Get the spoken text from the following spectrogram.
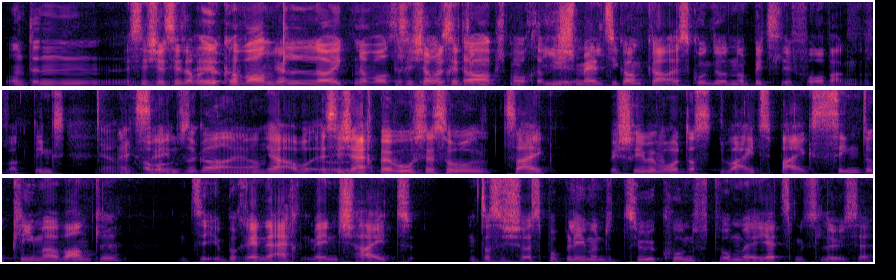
und einen Es ist jetzt nicht aber Ökowandelleugner, der Es ist aber was nicht da um, angesprochen um fühlt. Einschmelzung gegangen, es kommt ja noch ein bisschen vor wegen, wegen Dings. Extrem Aber- sogar, ja. Ja, aber es ist eigentlich bewusst so gezeigt, beschrieben worden, dass die White Spikes sind der Klimawandel und sie überrennen eigentlich die Menschheit. Und das ist das Problem in der Zukunft, wo man jetzt muss lösen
